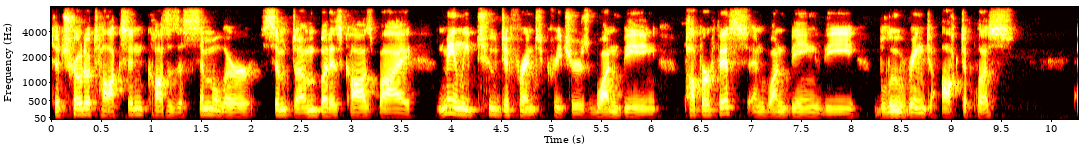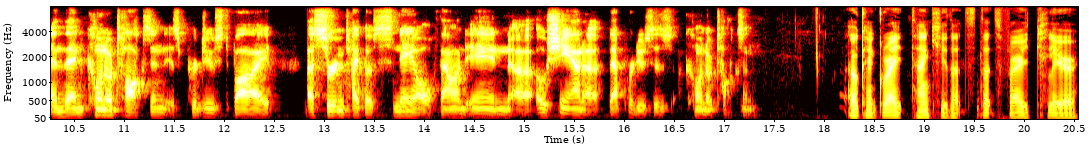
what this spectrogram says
Tetrodotoxin causes a similar symptom, but is caused by mainly two different creatures, one being pufferfish and one being the blue ringed octopus. And then conotoxin is produced by a certain type of snail found in uh, Oceania that produces conotoxin. Okay, great. Thank you. That's that's very clear.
